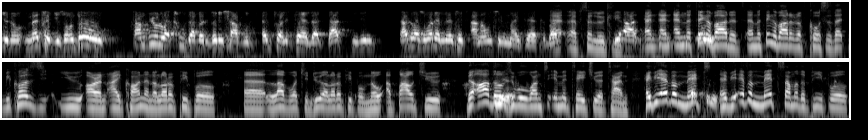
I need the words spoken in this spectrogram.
you know, messages, although some people were too double very sharp would actually tell that that didn't, that was what a message announcing my death. But absolutely. Yeah, and and and the thing about it, and the thing about it, of course, is that because you are an icon, and a lot of people uh, love what you do, a lot of people know about you. There are those Yeah. who will want to imitate you at times. Have you ever met? Absolutely. Have you ever met some of the people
